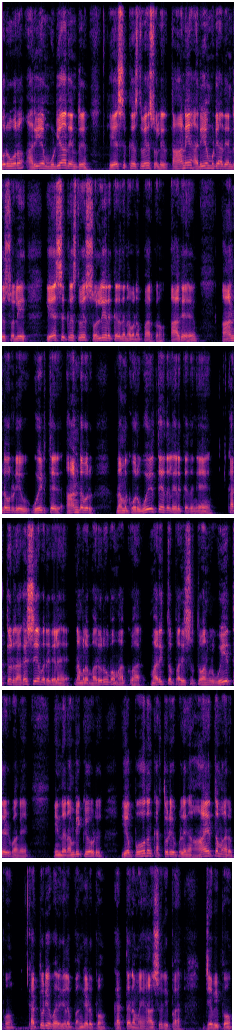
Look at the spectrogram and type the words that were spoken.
ஒருவரும் அறிய முடியாது என்று இயேசு கிறிஸ்துவே சொல்லி தானே அறிய முடியாது என்று சொல்லி இயேசு கிறிஸ்துவே சொல்லியிருக்கிறத நம்ம பார்க்குறோம்? ஆக ஆண்டவருடைய உயிர் தே ஆண்டவர் நமக்கு ஒரு உயிர் தேர்தல் இருக்குதுங்க. கர்த்தர் ரகசிய வருகளை நம்மளை மறுரூபமாக்குவார். மறித்த பரிசுத்தவான்கள் உயிர் தெழுவாங்க. இந்த நம்பிக்கையோடு எப்போதும் கர்த்துடைய பிள்ளைங்க ஆயத்தமாக இருப்போம். கர்த்துடைய வருகையில் பங்கெடுப்போம். கர்த்தர் நம்மை ஆஸ்வதிப்பார். ஜெபிப்போம்.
